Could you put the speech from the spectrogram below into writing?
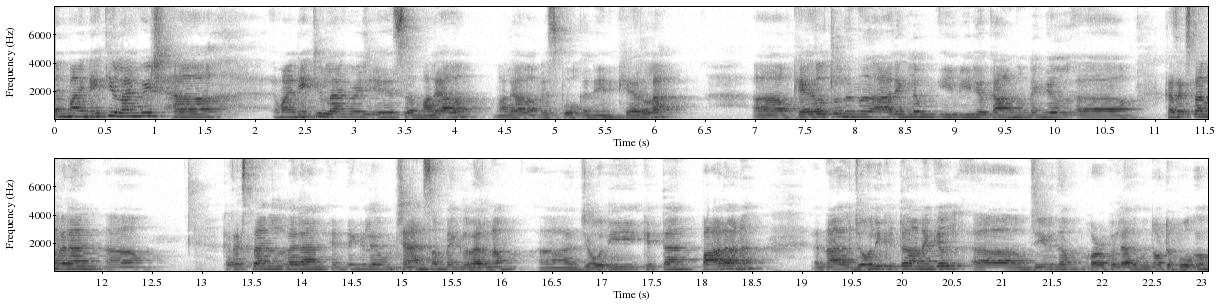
In my native language, uh, my native language is uh, Malayalam. Malayalam is spoken in Kerala. കേരളത്തിൽ നിന്ന് ആരെങ്കിലും ഈ വീഡിയോ കാണുന്നുണ്ടെങ്കിൽ കസഖ്സ്ഥാൻ വരാൻ കസഖ്സ്ഥാനിൽ വരാൻ എന്തെങ്കിലും ചാൻസ് ഉണ്ടെങ്കിൽ വരണം. ജോലി കിട്ടാൻ പാടാണ്. എന്നാൽ ജോലി കിട്ടുകയാണെങ്കിൽ ജീവിതം കുഴപ്പമില്ലാതെ മുന്നോട്ട് പോകും.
